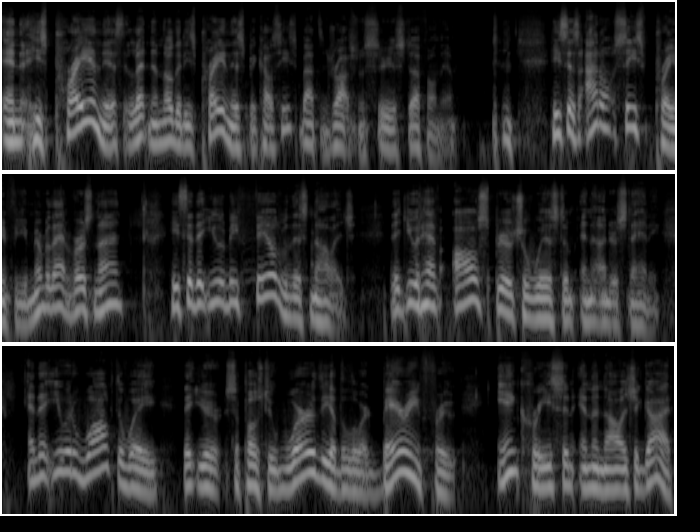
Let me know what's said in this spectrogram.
And he's praying this, letting them know that he's praying this because he's about to drop some serious stuff on them. he says, I don't cease praying for you. Remember that verse 9? He said that you would be filled with this knowledge, that you would have all spiritual wisdom and understanding, and that you would walk the way that you're supposed to, worthy of the Lord, bearing fruit, increasing in the knowledge of God.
